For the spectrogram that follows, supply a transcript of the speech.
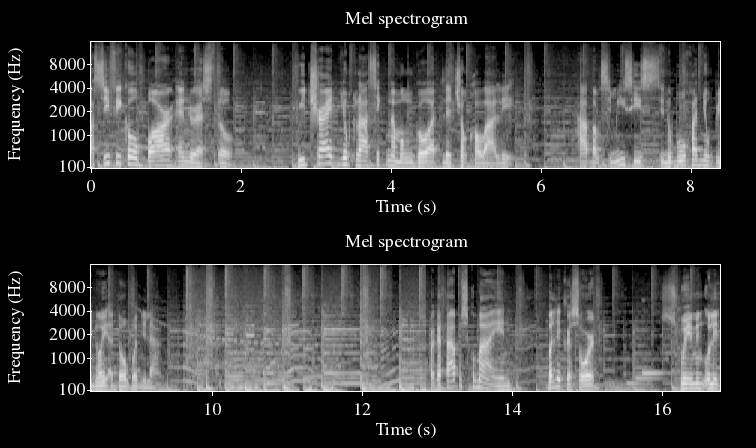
Pacifico Bar and Resto. We tried yung classic na munggo at lechong kawali. Habang si Mrs. sinubukan yung Pinoy adobo nila. Pagkatapos kumain, balik resort. Swimming ulit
